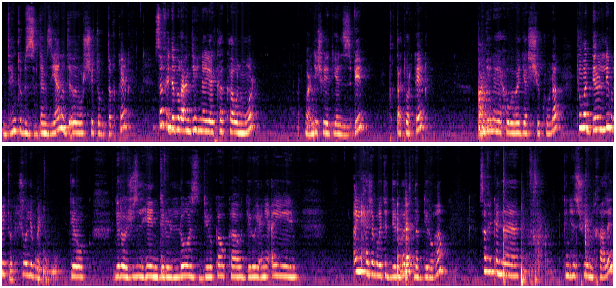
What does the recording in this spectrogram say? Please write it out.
دهنته بالزبدة مزيان ورشيته بالدقيق. صافي دابا عندي هنايا الكاكاو المور. وعندي شوية ديال الزبيب. قطعته رقيق. وعندي هنايا حبوبه ديال الشوكولا نتوما ديروا اللي بغيتو الحشوه اللي بغيتو. ديروا ديروا جوز الهند ديروا اللوز ديروا كاوكاو ديروا يعني أي أي حاجة بغيتو ديروها تقدر ديروها. صافي كان كنهز شوية من الخليط.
